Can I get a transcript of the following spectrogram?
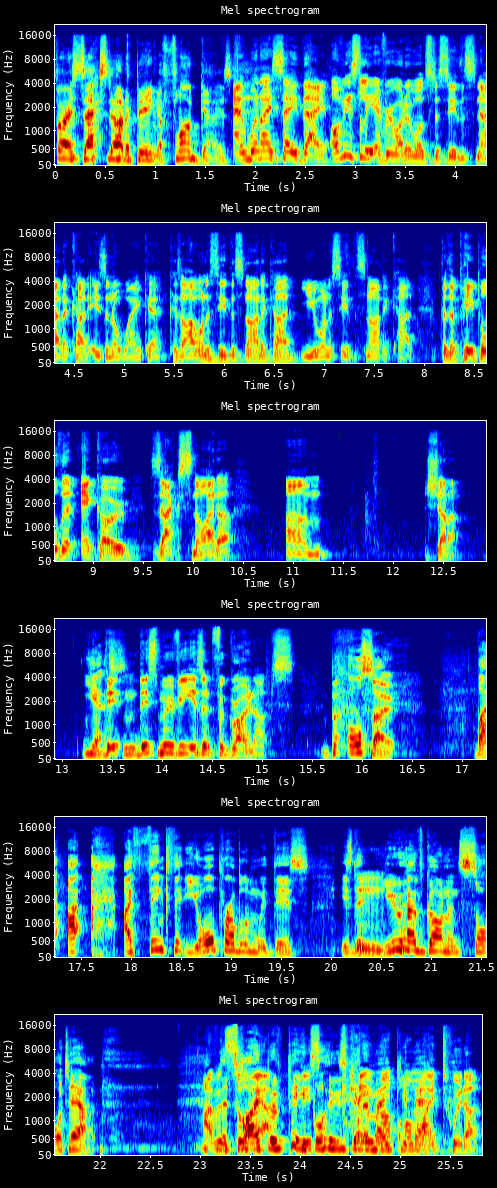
far as Zack Snyder being a flog goes. And when I say they, obviously everyone who wants to see the Snyder Cut isn't a wanker, because I want to see the Snyder Cut, you want to see the Snyder Cut. But the people that echo Zack Snyder, um, shut up. Yes. This, this movie isn't for grown-ups. but also like I I think that your problem with this is that Hmm. you have gone and sought out The type out- of people this who's gonna make up you on my. Twitter.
